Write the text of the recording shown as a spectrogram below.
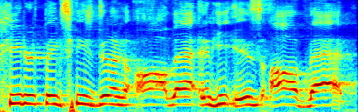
Peter thinks he's doing all that, and he is all that.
